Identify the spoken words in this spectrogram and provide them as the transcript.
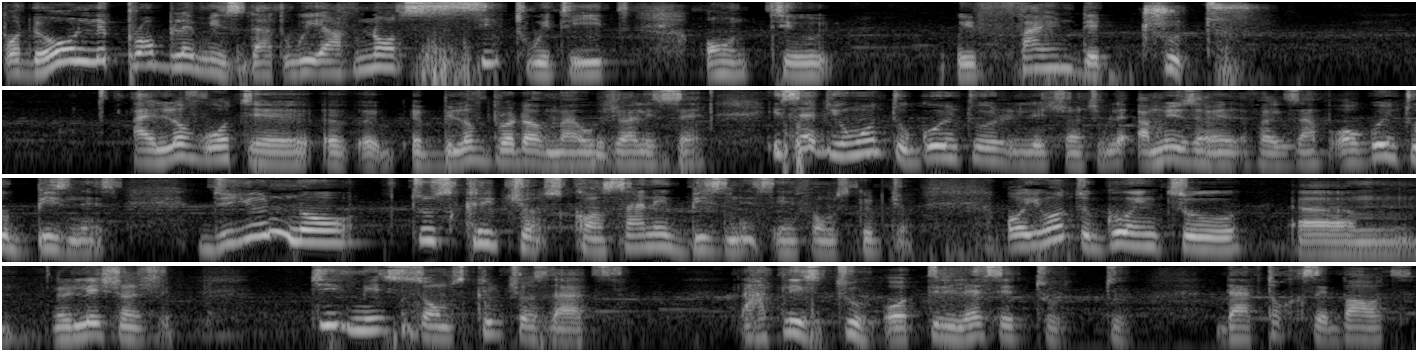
But the only problem is that we have not sit with it until we find the truth I love what a, a, a, beloved brother of mine usually say. He said, You want to go into a relationship, I'm using for example, or go into business. Do you know two scriptures concerning business in from scripture? Or you want to go into um, relationship? Give me some scriptures that, at least two or three, let's say two, two, that talks about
